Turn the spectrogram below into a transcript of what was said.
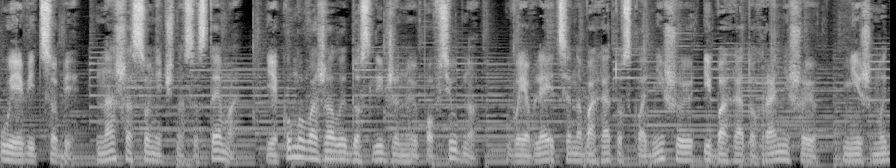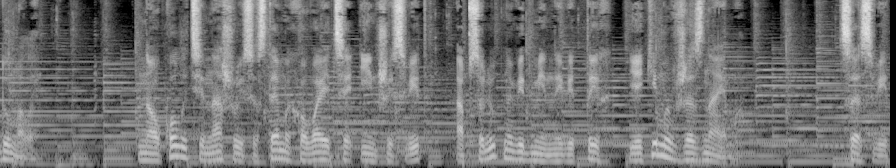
Уявіть собі, наша сонячна система, яку ми вважали дослідженою повсюдно, виявляється набагато складнішою і багатограннішою, ніж ми думали. На околиці нашої системи ховається інший світ, абсолютно відмінний від тих, які ми вже знаємо. Це світ,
